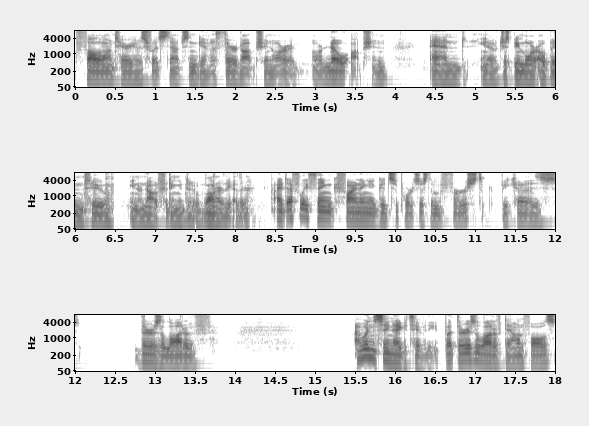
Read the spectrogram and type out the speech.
follow Ontario's footsteps and give a third option or a, or no option and you know just be more open to you know not fitting into one or the other. I definitely think finding a good support system first because there's a lot of I wouldn't say negativity, but there is a lot of downfalls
